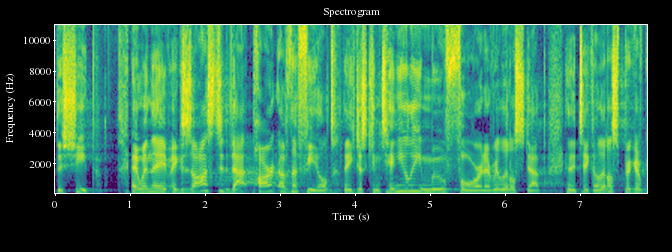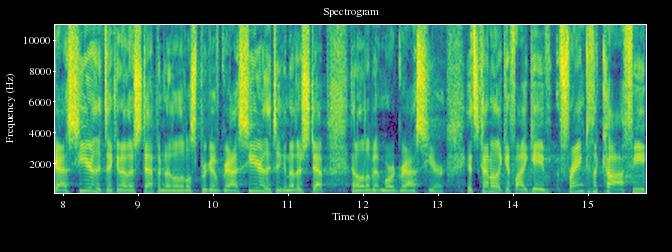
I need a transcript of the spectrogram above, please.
the sheep. And when they've exhausted that part of the field, they just continually move forward every little step. And they take a little sprig of grass here, they take another step, another little sprig of grass here, they take another step, and a little bit more grass here. It's kind of like if I gave Frank the coffee,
